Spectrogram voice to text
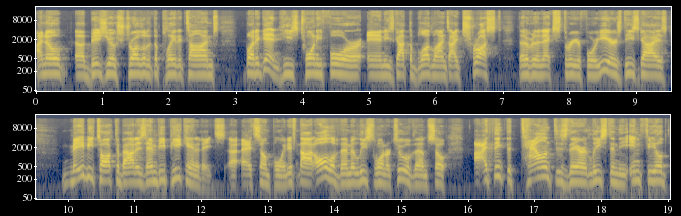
I know uh, Biggio struggled at the plate at times, but again, he's 24 and he's got the bloodlines. I trust that over the next three or four years, these guys may be talked about as MVP candidates uh, at some point, if not all of them, at least one or two of them. So I think the talent is there, at least in the infield.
